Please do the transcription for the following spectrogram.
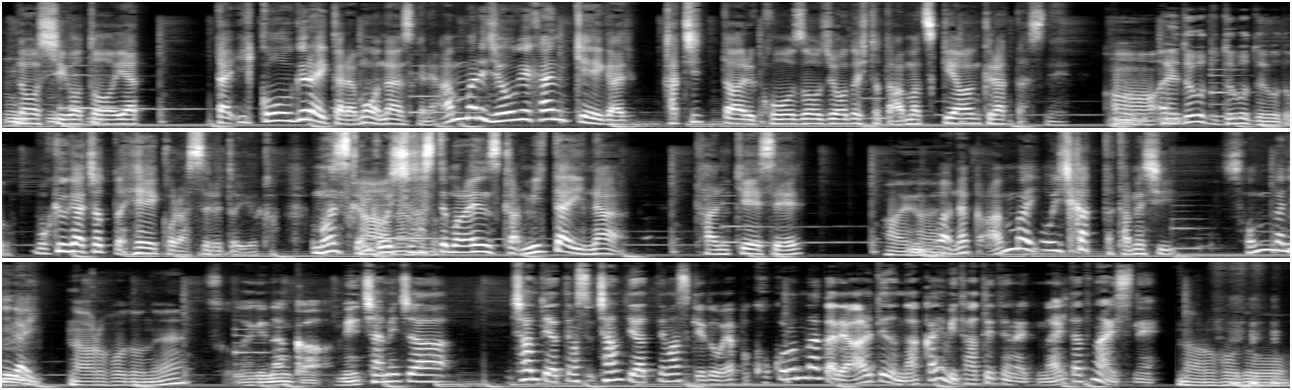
の仕事をやった以降ぐらいからもうなんですかねあんまり上下関係がカチッとある構造上の人とあんま付き合わんくなったですね。あーえ、どういうこと？どういうこと？どういうこ僕がちょっとヘイコラするというかマジですかご一緒させてもらえるんですか？みたいな関係性とはいははなんかあんまり美味しかった試しそんなにない、うん。い。なるほどね。そう、だけどなんか、めちゃめちゃ、ちゃんとやってますよ。ちゃんとやってますけど、やっぱ心の中である程度中指立ててないと成り立たないですね。なるほど。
